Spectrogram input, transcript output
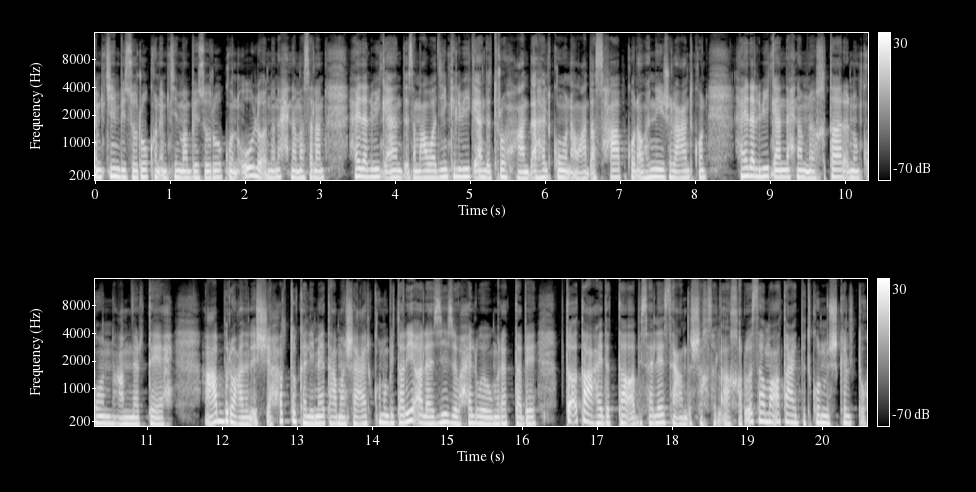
امتين بيزوروكم امتين ما بيزوروكم قولوا إنه نحن مثلا هيدا ال weekend إذا معودين كل weekend تروحوا عند أهلكم أو عند أصحابكم أو هن يجوا لعندكم هيدا ال weekend نحن بنختار إنه نكون عم نرتاح. عبروا عن الأشياء حطوا كلمات على مشاعركم وبطريقة لذيذة وحلوة ومرتبة. بتقطع هيدي الطاقة بسلاسة عند الشخص الآخر وإذا ما قطعت بتكون مشكلته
